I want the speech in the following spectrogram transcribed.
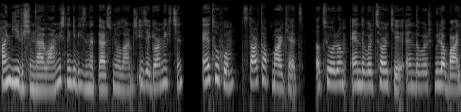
hangi girişimler varmış, ne gibi hizmetler sunuyorlarmış iyice görmek için e-tohum, Startup Market, atıyorum Endeavor Turkey, Endeavor Global,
